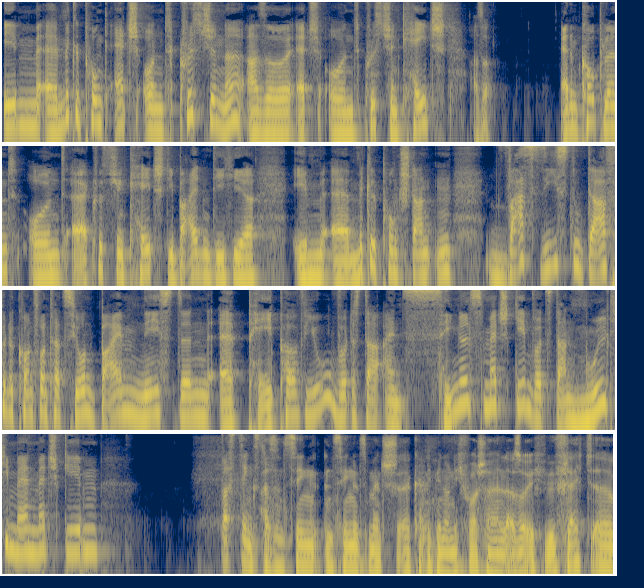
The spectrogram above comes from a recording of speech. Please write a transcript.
im äh, Mittelpunkt Edge und Christian, ne? Also Edge und Christian Cage, also Adam Copeland und äh, Christian Cage, die beiden, die hier im äh, Mittelpunkt standen. Was siehst du da für eine Konfrontation beim nächsten äh, Pay-per-View? Wird es da ein Singles-Match geben? Wird es da ein Multiman-Match geben? Was denkst du? Also ein, Sing ein Singles-Match äh, kann ich mir noch nicht vorstellen. Also ich, vielleicht äh,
